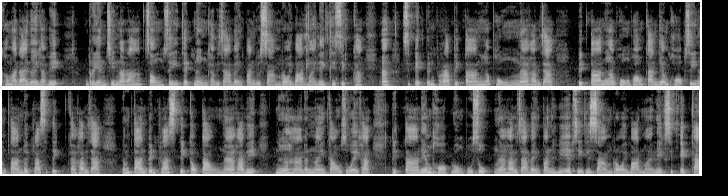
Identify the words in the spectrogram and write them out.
เข้ามาได้เลยค่ะพี่เหรียญชินราช 2471 ค่ะพี่จ๋าแบ่งปันอยู่ 300 บาทหมายเลขที่ 10 ค่ะ อะ 11 เป็นพระปิดตาเนื้อผงนะคะพี่จ๋าปิดตาเนื้อผงพร้อมการเลี่ยมขอบสีน้ำตาลด้วยพลาสติกนะคะพี่จ๋าน้ำตาลเป็นพลาสติกเก่าๆนะคะพี่เนื้อหาด้านในเก่าสวยค่ะ ปิดตาเลี่ยมขอบหลวงปู่สุขนะคะพี่จ๋าแบ่งปันพี่พี่ FC ที่ 300 บาทหมายเลข 11 ค่ะ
